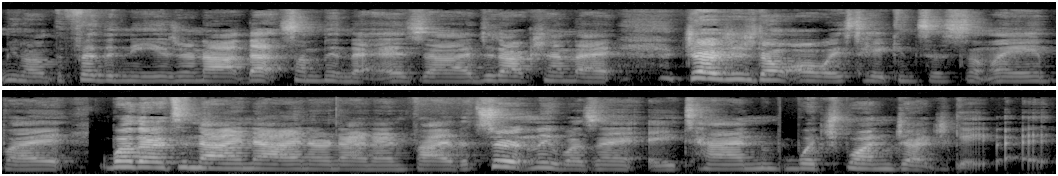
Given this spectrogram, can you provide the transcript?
you know, the for the knees or not. That's something that is a deduction that judges don't always take consistently. But whether it's a 9 9 or 9 9 5, it certainly wasn't a 10, which one judge gave it.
